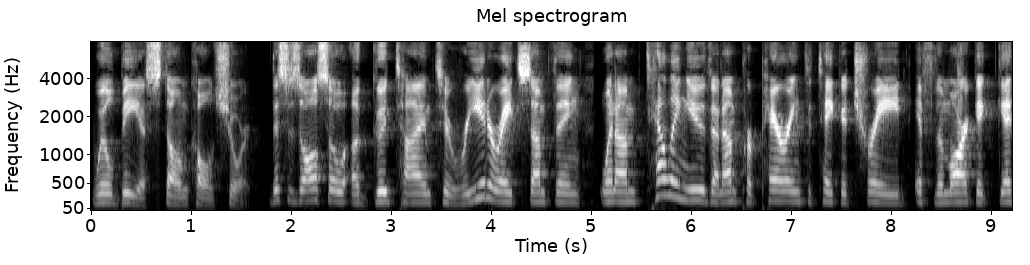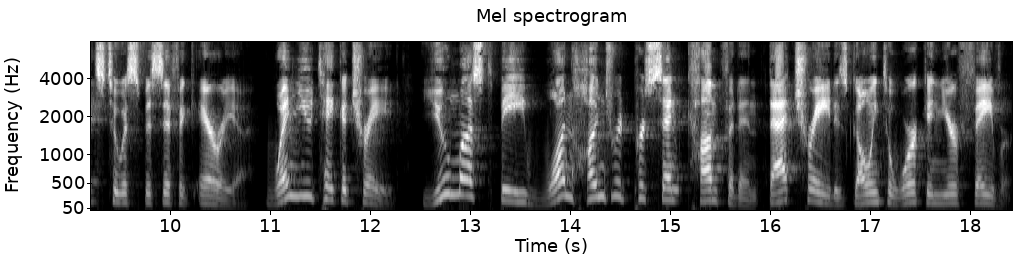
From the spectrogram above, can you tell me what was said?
will be a stone cold short. This is also a good time to reiterate something when I'm telling you that I'm preparing to take a trade if the market gets to a specific area. When you take a trade, you must be 100% confident that trade is going to work in your favor.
